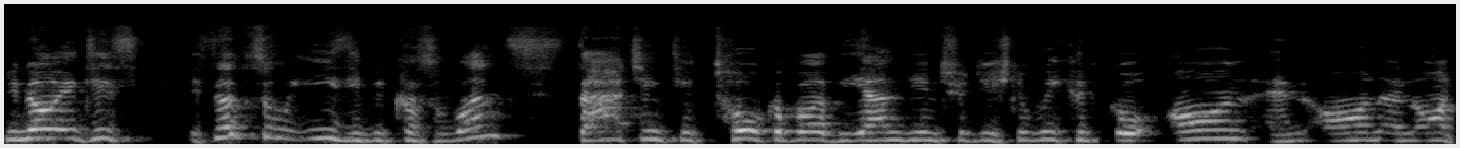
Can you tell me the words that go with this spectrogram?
you know, it is it's not so easy because once starting to talk about the Andean tradition, we could go on and on and on.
